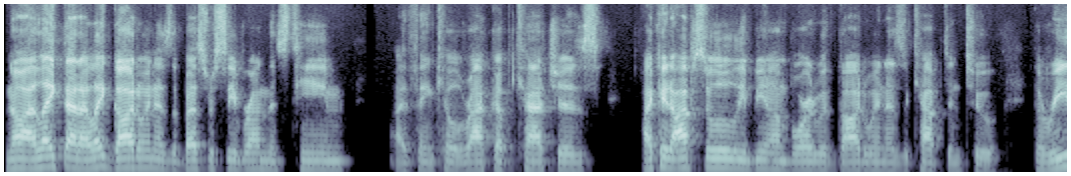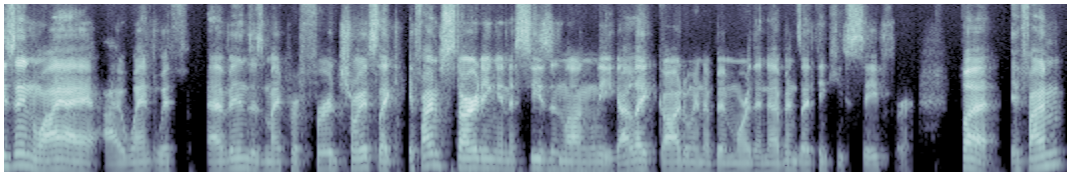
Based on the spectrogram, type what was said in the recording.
no, I like that. I like Godwin as the best receiver on this team. I think he'll rack up catches. I could absolutely be on board with Godwin as the captain too. The reason why I, I went with Evans is my preferred choice. Like if I'm starting in a season long league, I like Godwin a bit more than Evans. I think he's safer. But if I'm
